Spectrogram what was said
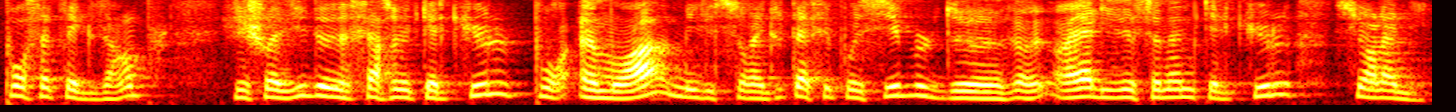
Pour cet exemple, j'ai choisi de faire le calcul pour un mois, mais il serait tout à fait possible de réaliser ce même calcul sur l'année.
